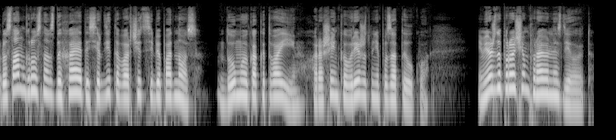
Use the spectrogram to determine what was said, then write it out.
Руслан грустно вздыхает и сердито ворчит себе под нос. Думаю, как и твои. Хорошенько врежут мне по затылку. И, между прочим, правильно сделают.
